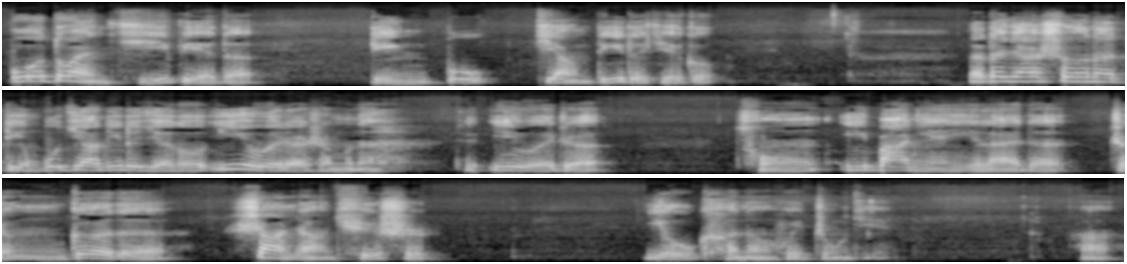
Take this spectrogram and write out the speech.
波段级别的顶部降低的结构。那大家说呢？顶部降低的结构意味着什么呢？就意味着从一八年以来的整个的上涨趋势有可能会终结啊，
